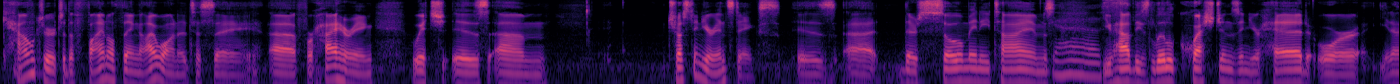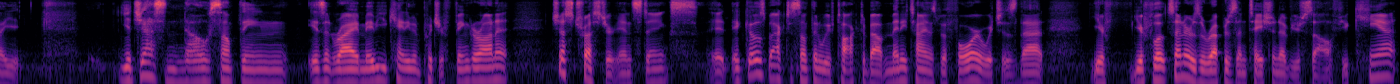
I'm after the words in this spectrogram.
counter to the final thing I wanted to say uh, for hiring, which is um, trusting your instincts. Is uh, there's so many times Yes. you have these little questions in your head, or you know you you just know something isn't right. Maybe you can't even put your finger on it. Just trust your instincts. It, it goes back to something we've talked about many times before, which is that your your float center is a representation of yourself. You can't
